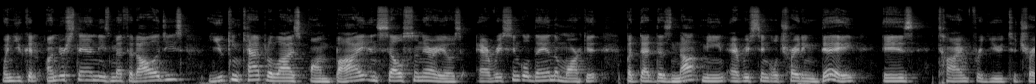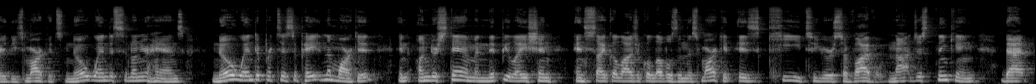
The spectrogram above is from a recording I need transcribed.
When you can understand these methodologies, you can capitalize on buy and sell scenarios every single day in the market, but that does not mean every single trading day is time for you to trade these markets. Know when to sit on your hands, know when to participate in the market, and understand manipulation and psychological levels in this market is key to your survival. Not just thinking that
